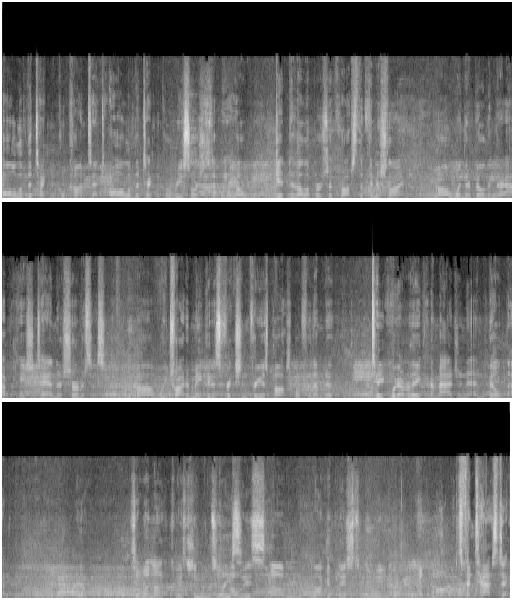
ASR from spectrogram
all of the technical content, all of the technical resources that we help get developers across the finish line uh, when they're building their applications and their services. Uh, we try to make it as friction-free as possible for them to take whatever they can imagine and build that. Yeah. So one last question. So Please. how is um, Marketplace doing at the moment? It's fantastic.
